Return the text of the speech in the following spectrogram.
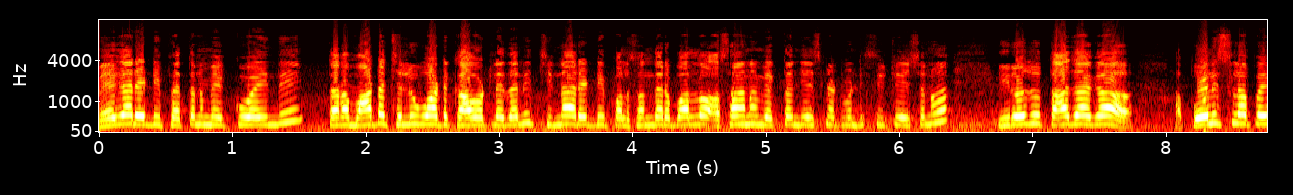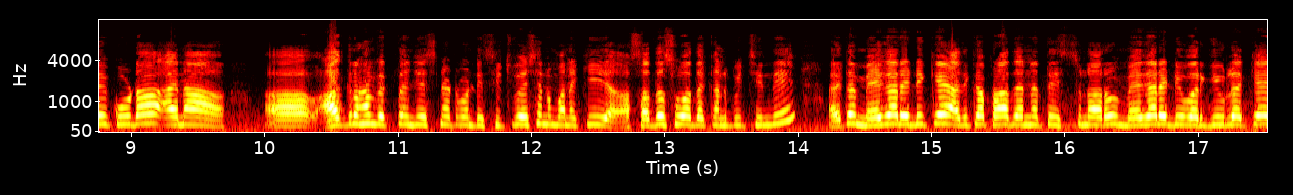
మేఘారెడ్డి పెత్తనం ఎక్కువైంది. తన మాట చెల్లుబాటు కావట్లేదని చిన్నారెడ్డి పలు సందర్భాల్లో అసహనం వ్యక్తం చేసినటువంటి సిచ్యువేషన్ ఈరోజు తాజాగా పోలీసులపై కూడా ఆయన ఆగ్రహం వ్యక్తం చేసినటువంటి సిచ్యువేషన్ మనకి సదస్సు వద్ద కనిపించింది. అయితే మేఘారెడ్డికే అధిక ప్రాధాన్యత ఇస్తున్నారు. మేఘారెడ్డి వర్గీయులకే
